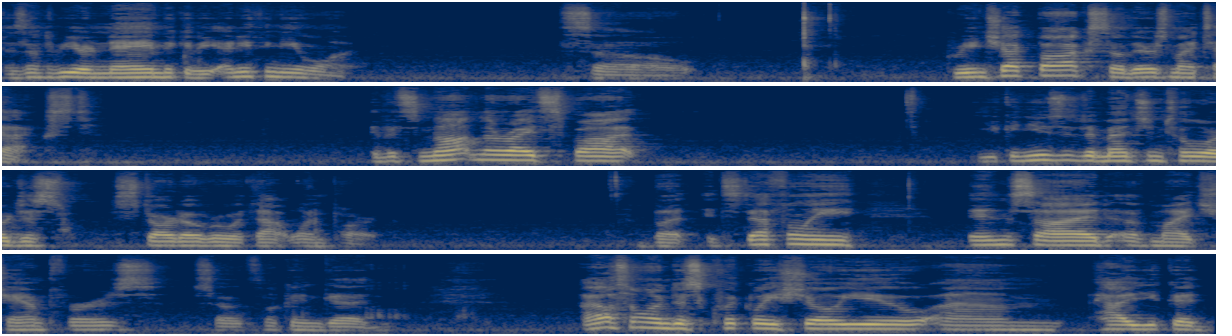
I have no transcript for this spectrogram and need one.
doesn't have to be your name. It can be anything you want. So green checkbox. So there's my text. If it's not in the right spot, you can use the dimension tool or just start over with that one part. But it's definitely inside of my chamfers, so it's looking good. I also want to just quickly show you um, how you could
